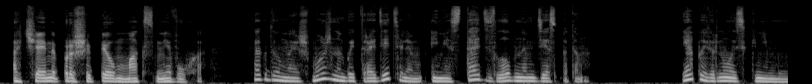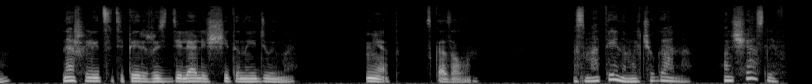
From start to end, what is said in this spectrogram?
— отчаянно прошипел Макс мне в ухо. «Как думаешь, можно быть родителем и не стать злобным деспотом?» Я повернулась к нему. Наши лица теперь разделяли считанные дюймы. «Нет», — сказал он. «Посмотри на мальчугана. Он счастлив.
